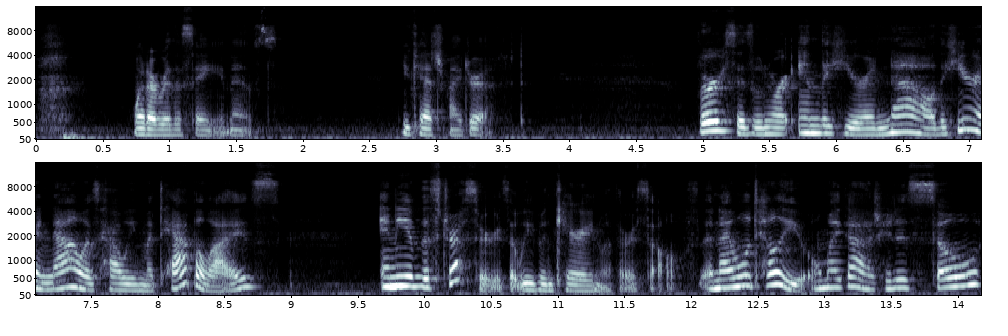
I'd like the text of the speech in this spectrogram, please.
Whatever the saying is. You catch my drift. Versus when we're in the here and now, the here and now is how we metabolize any of the stressors that we've been carrying with ourselves. And I will tell you, oh my gosh, it is so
